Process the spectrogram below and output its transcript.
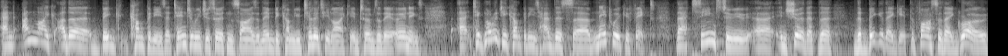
And unlike other big companies that tend to reach a certain size and then become utility like in terms of their earnings, uh, technology companies have this uh, network effect that seems to uh, ensure that the the bigger they get, the faster they grow,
